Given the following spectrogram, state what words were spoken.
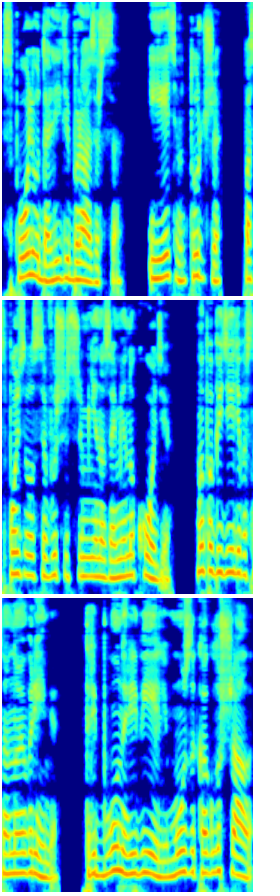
С поля удалили Бразерса. И этим тут же воспользовался вышедший мне на замену Коди. Мы победили в основное время. Трибуны ревели, музыка оглушала.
